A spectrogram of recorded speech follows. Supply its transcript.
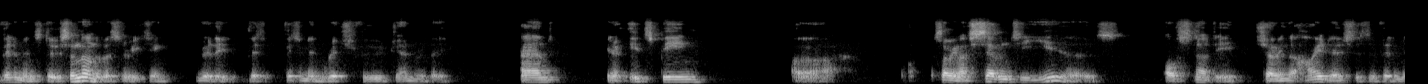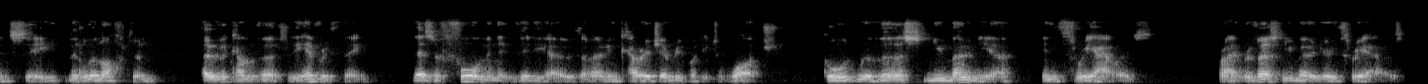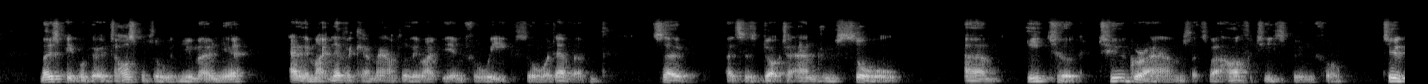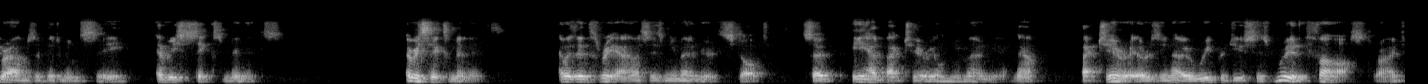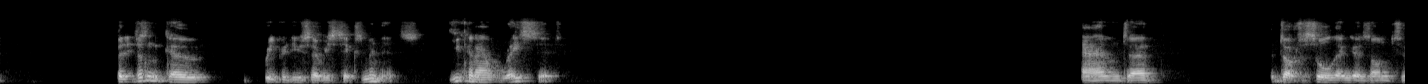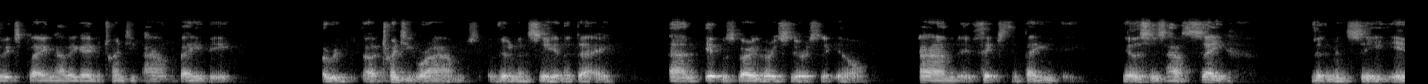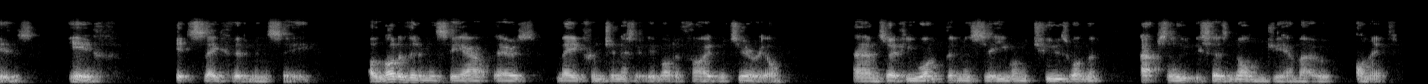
vitamins do. So none of us are eating really vitamin rich food generally. And, you know, it's been uh, something like 70 years of study showing that high doses of vitamin C, little and often, overcome virtually everything. There's a four minute video that I'd encourage everybody to watch called Reverse Pneumonia in Three Hours right? Reverse pneumonia in three hours. Most people go into hospital with pneumonia and they might never come out or they might be in for weeks or whatever. So, this is Dr. Andrew Saul. Um, he took two grams, that's about half a teaspoonful, two grams of vitamin C every six minutes. Every six minutes. And within three hours, his pneumonia had stopped. So he had bacterial pneumonia. Now, bacteria, as you know, reproduces really fast, right? But it doesn't go reproduce every six minutes. You can outrace it. And uh, Dr. Saul then goes on to explain how they gave a 20 pound baby uh, 20 grams of vitamin C in a day, and it was very, very seriously ill. And it fixed the baby. You know, this is how safe vitamin C is if it's safe vitamin C. A lot of vitamin C out there is made from genetically modified material. And so if you want vitamin C, you want to choose one that absolutely says non GMO on it.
